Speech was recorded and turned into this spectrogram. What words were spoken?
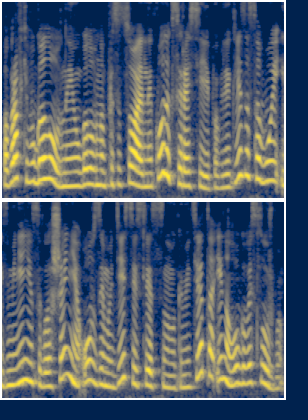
Поправки в Уголовный и Уголовно-процессуальный кодексы России повлекли за собой изменение соглашения о взаимодействии Следственного комитета и налоговой службы.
